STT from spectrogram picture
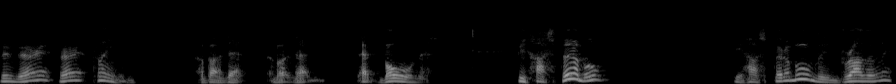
be very, very plain about that, about that, that boldness. Be hospitable. Be hospitable. Be brotherly.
